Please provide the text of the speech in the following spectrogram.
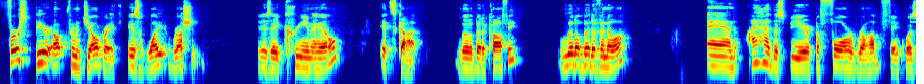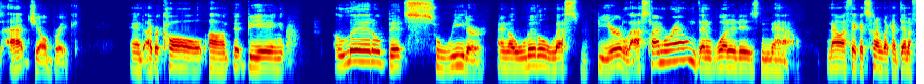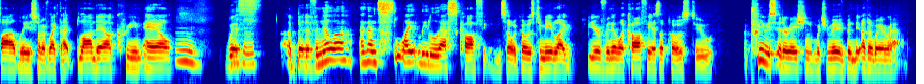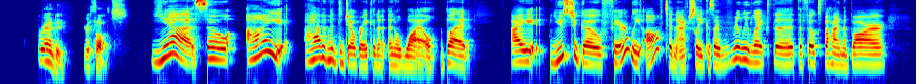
First beer up from Jailbreak is White Russian. It is a cream ale. It's got a little bit of coffee, a little bit of vanilla. And I had this beer before Rob Fink was at Jailbreak. And I recall um, it being a little bit sweeter and a little less beer last time around than what it is now. Now I think it's kind of like identifiably sort of like that blonde ale, cream ale mm. with mm-hmm a bit of vanilla and then slightly less coffee. And so it goes to me like beer vanilla coffee as opposed to a previous iteration, which may have been the other way around. Brandy, your thoughts? Yeah, so I I haven't been to jailbreak in a, in a while, but I used to go fairly often actually because I really liked the the folks behind the bar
